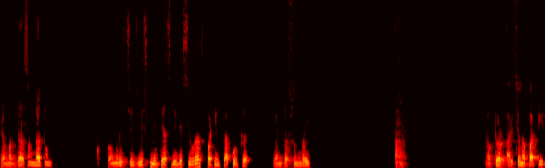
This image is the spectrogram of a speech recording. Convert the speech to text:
या मतदारसंघातून काँग्रेसचे ज्येष्ठ नेते असलेले शिवराज पाटील चाकूरकर यांच्या सुनबाई डॉक्टर अर्चना पाटील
